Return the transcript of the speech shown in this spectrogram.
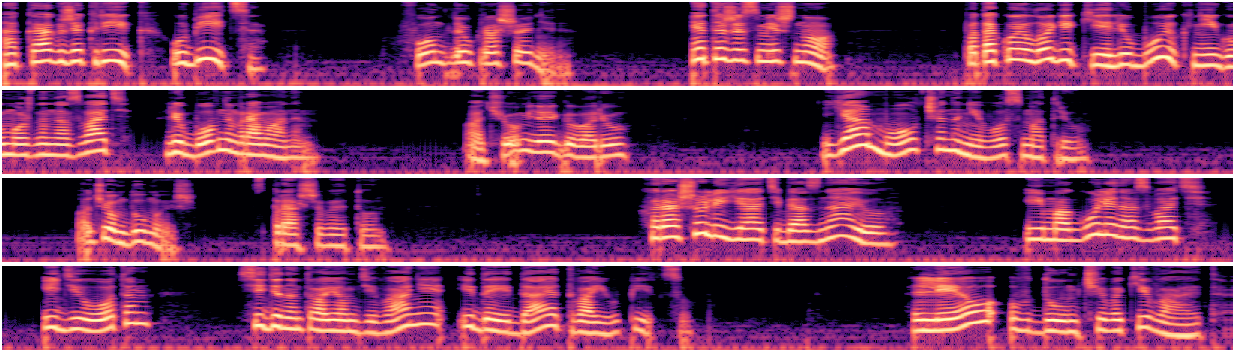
«А как же крик? Убийца?» Фон для украшения. Это же смешно. По такой логике любую книгу можно назвать любовным романом. О чем я и говорю. Я молча на него смотрю. «О чем думаешь?» – спрашивает он. «Хорошо ли я тебя знаю и могу ли назвать идиотом, сидя на твоем диване и доедая твою пиццу?» Лео вдумчиво кивает.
